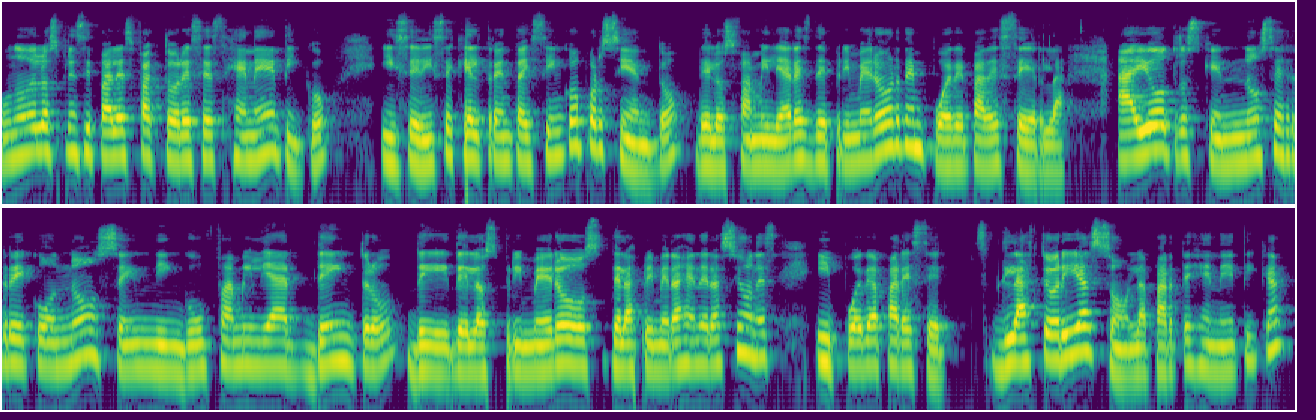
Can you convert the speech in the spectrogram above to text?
uno de los principales factores es genético y se dice que el 35% de los familiares de primer orden puede padecerla. Hay otros que no se reconocen ningún familiar dentro de, los primeros, de las primeras generaciones y puede aparecer. Las teorías son la parte genética,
